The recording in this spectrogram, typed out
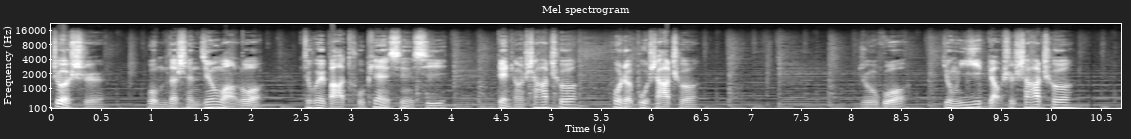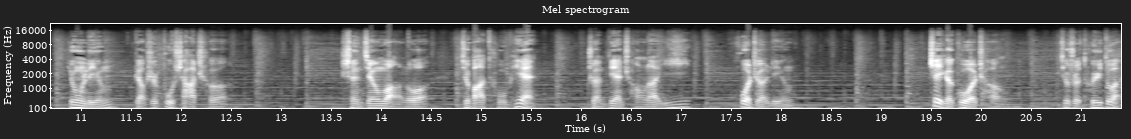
这时，我们的神经网络就会把图片信息变成刹车或者不刹车。如果用一表示刹车，用零表示不刹车。神经网络就把图片转变成了一或者零，这个过程就是推断。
